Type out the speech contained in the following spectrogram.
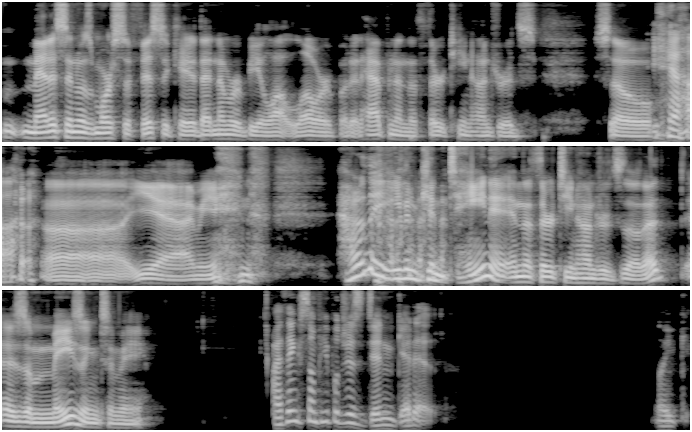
medicine was more sophisticated, that number would be a lot lower, but it happened in the 1300s. So, Yeah. uh, yeah, I mean, how do they even contain it in the 1300s, though? That is amazing to me. I think some people just didn't get it. Like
